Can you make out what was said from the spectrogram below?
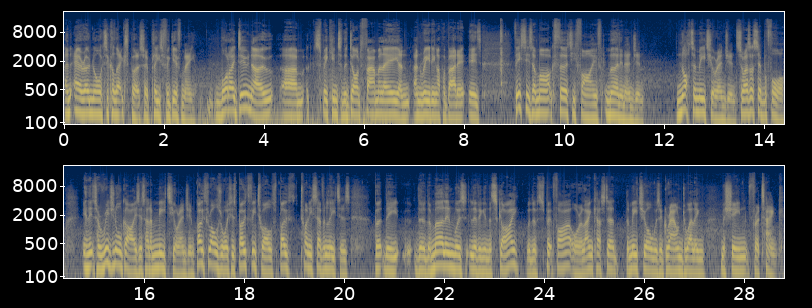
an aeronautical expert, so please forgive me. What I do know, um, speaking to the Dodd family and, and reading up about it, is this is a Mark 35 Merlin engine, not a Meteor engine. So as I said before, in its original guise, it's had a Meteor engine. Both Rolls Royces, both V12s, both 27 litres, but the, the, the Merlin was living in the sky with a Spitfire or a Lancaster. The Meteor was a ground dwelling machine for a tank.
